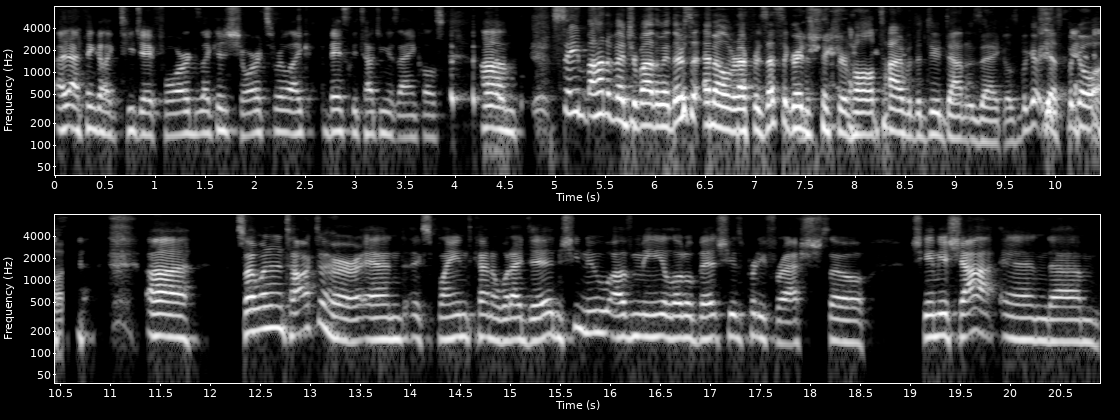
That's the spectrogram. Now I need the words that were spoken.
I, I, think like TJ Ford, like his shorts were like basically touching his ankles. Um, Saint Bonaventure, by the way. There's an ML reference. That's the greatest picture of all time with the dude down to his ankles. But go, yes, but go on. Uh, so I went and talked to her and explained kind of what I did, and she knew of me a little bit. She was pretty fresh, so she gave me a shot and um,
